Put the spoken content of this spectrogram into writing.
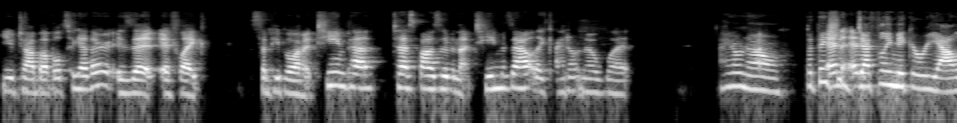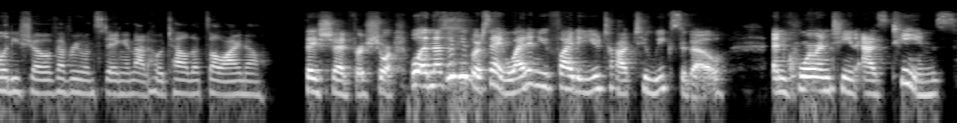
Utah bubble together? Is it if like some people on a team pa- test positive and that team is out? Like, I don't know what. I don't know, but they And- should and- definitely make a reality show of everyone staying in that hotel. That's all I know. They should for sure. Well, and that's what people are saying. Why didn't you fly to Utah two weeks ago and quarantine as teams?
